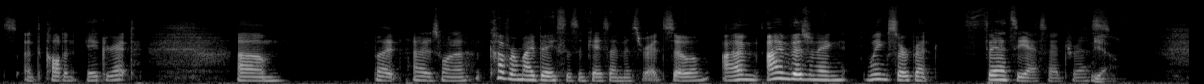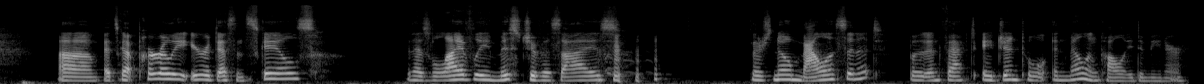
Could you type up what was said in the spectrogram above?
It's uh, called an egret. Um, but I just want to cover my bases in case I misread. So I'm I'm envisioning winged serpent, fancy ass headdress. Yeah. Um, it's got pearly iridescent scales. It has lively, mischievous eyes. There's no malice in it, but in fact a gentle and melancholy demeanor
